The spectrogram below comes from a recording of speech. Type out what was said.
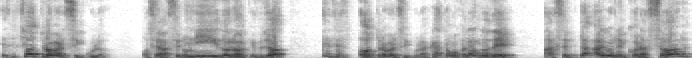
Ese es otro versículo. O sea, hacer un ídolo, qué sé yo. Ese es otro versículo. Acá estamos hablando de aceptar algo en el corazón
